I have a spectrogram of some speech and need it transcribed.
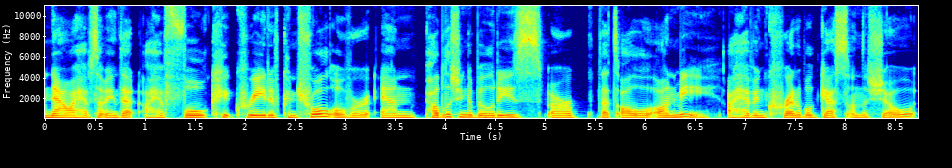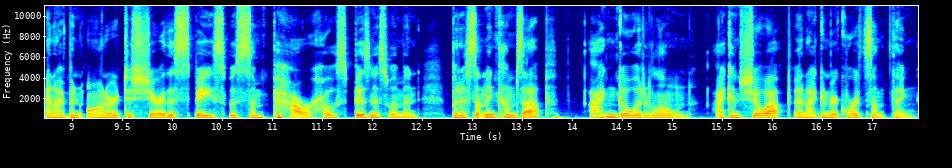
now I have something that I have full creative control over, and publishing abilities are that's all on me. I have incredible guests on the show, and I've been honored to share this space with some powerhouse businesswomen. But if something comes up, I can go it alone. I can show up and I can record something.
